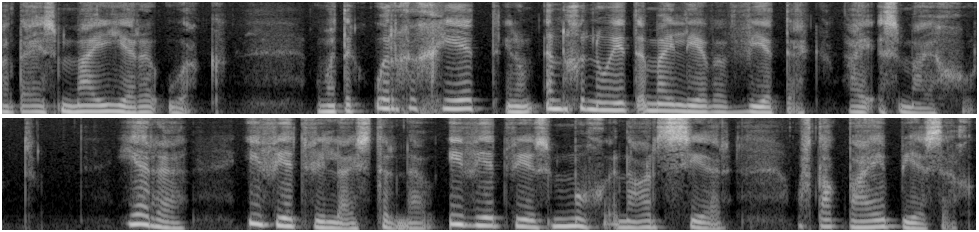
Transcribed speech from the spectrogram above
Want hy is my Here ook. Omdat ek oorgegee het en hom ingenooi het in my lewe, weet ek hy is my God. Here, U weet wie luister nou. U weet wie is moeg en hartseer of dalk baie besig,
